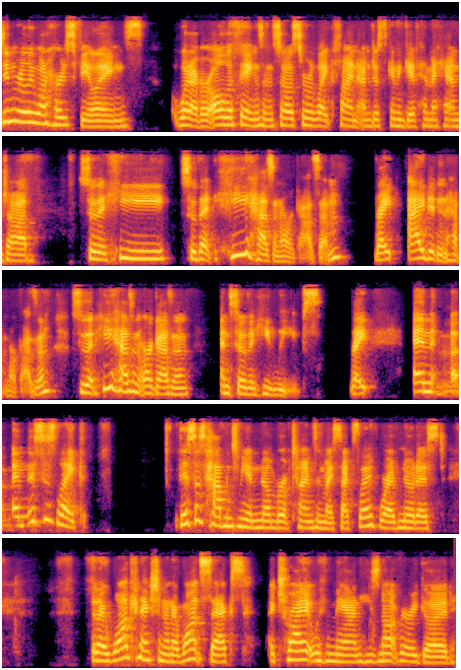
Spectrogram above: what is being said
Didn't really want to hurt his feelings, whatever, all the things. And so I was sort of like, fine, I'm just going to give him a hand job so that he so that he has an orgasm, right? I didn't have an orgasm, so that he has an orgasm, and so that he leaves, right? And uh, mm. and this is like this has happened to me a number of times in my sex life where I've noticed that I want connection and I want sex. I try it with a man, he's not very good.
